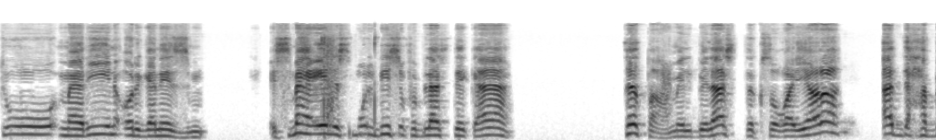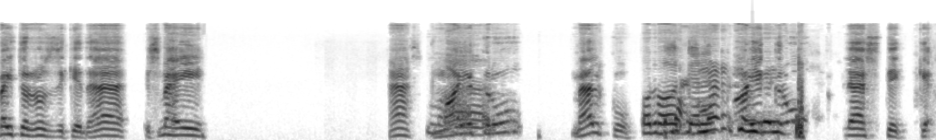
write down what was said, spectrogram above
to marine organism. اسمها إيه ال small piece of plastic ها؟ قطع من البلاستيك صغيرة قد حباية الرز كده ها؟ اسمها إيه؟ ها؟ مايكرو مالكو. micro plastic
